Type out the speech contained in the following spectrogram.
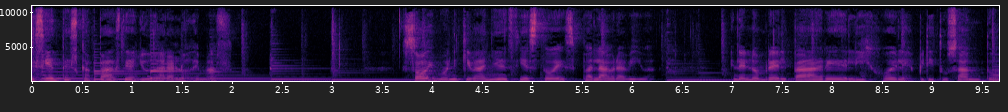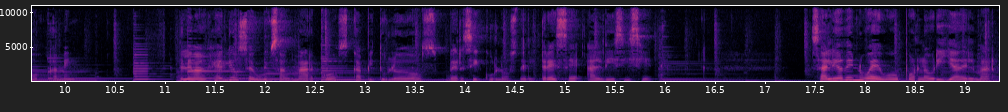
¿Te sientes capaz de ayudar a los demás? Soy Mónica Ibáñez y esto es Palabra Viva. En el nombre del Padre, del Hijo, del Espíritu Santo. Amén. Del Evangelio según San Marcos, capítulo 2, versículos del 13 al 17. Salió de nuevo por la orilla del mar.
